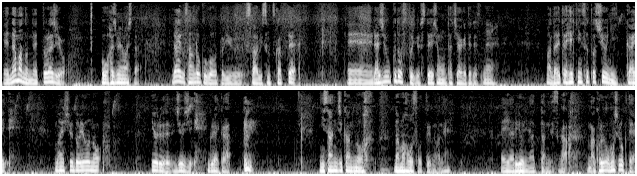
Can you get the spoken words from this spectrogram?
えー、生のネットラジオを始めました。ライブ365というサービスを使って、えー、ラジオクドスというステーションを立ち上げてですね、まあ大体平均すると週に1回、毎週土曜の夜10時ぐらいから2、3時間の 生放送というのをね、やるようになったんですが、まあこれが面白くて、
